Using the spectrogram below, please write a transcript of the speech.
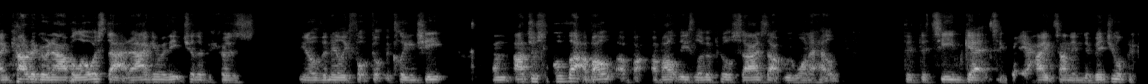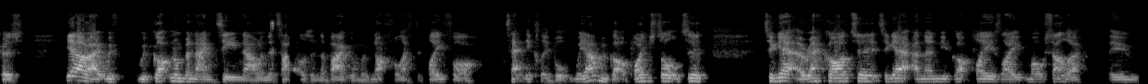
and Carragher and Arbeloa started arguing with each other because you know they nearly fucked up the clean sheet. And I just love that about about, about these Liverpool sides that we want to help the, the team get to greater heights and individual because yeah, all right, we've we've got number 19 now and the title's in the bag and we've nothing left to play for technically, but we have we've got a points total to to get a record to, to get, and then you've got players like Mo Salah who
